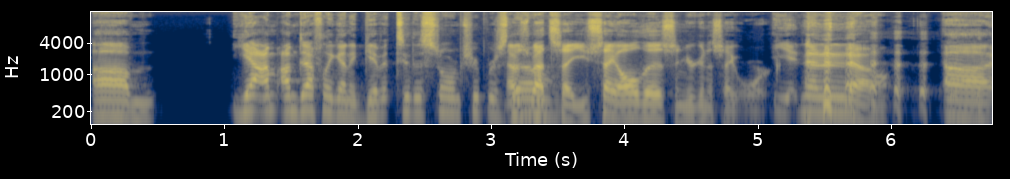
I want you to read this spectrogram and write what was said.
Um, yeah, I'm, I'm definitely going to give it to the stormtroopers. I was about to say, you say all this, and you're going to say orc. Yeah, no, no, no, no. uh,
